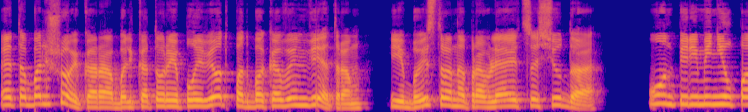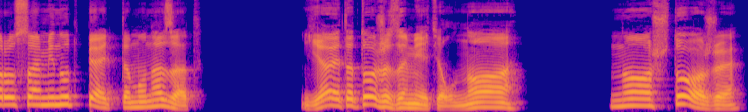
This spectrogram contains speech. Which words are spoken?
Это большой корабль, который плывет под боковым ветром и быстро направляется сюда. Он переменил паруса минут пять тому назад. Я это тоже заметил, но... Но что же?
